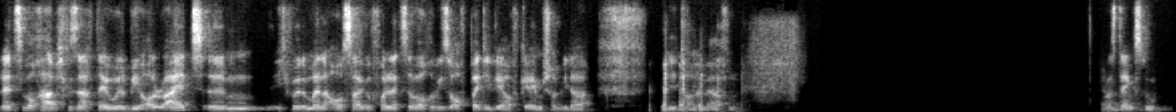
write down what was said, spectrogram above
letzte Woche habe ich gesagt, they will be alright. Ähm, ich würde meine Aussage von letzter Woche, wie so oft bei Delay of Game, schon wieder in die Tonne werfen. Was denkst du?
